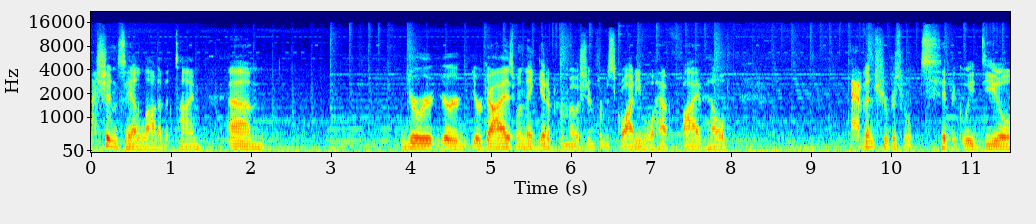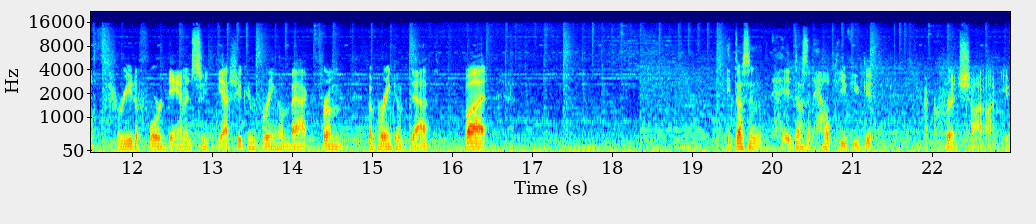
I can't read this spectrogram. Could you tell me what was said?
I shouldn't say a lot of the time. Um, your your your guys when they get a promotion from squaddie will have five health Advent Troopers will typically deal three to four damage, so yes, you can bring them back from the brink of death, but it doesn't it doesn't help you if you get a crit shot on you,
